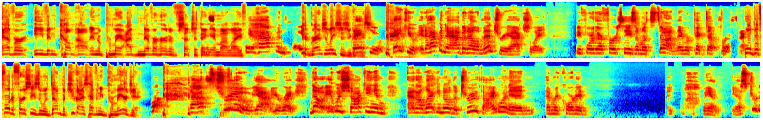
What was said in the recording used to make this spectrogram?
ever even come out in a premiere. I've never heard of such a thing in my life. it happened Congratulations, you thank guys. Thank you thank you it happened to abbott elementary actually before their first season was done they were picked up for a second Well, before the first season was done, but you guys haven't even premiered yet. That's true. Yeah, you're right. No, it was shocking, and and I'll let you know the truth. I went in and recorded. Oh, man, yesterday.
